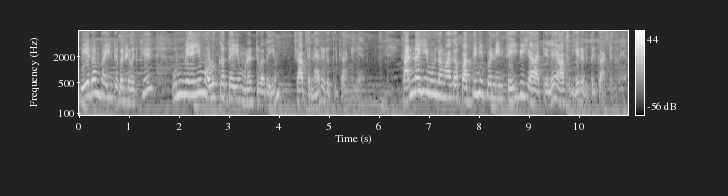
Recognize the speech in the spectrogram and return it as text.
வேதம் பயின்றவர்களுக்கு உண்மையையும் ஒழுக்கத்தையும் உணர்த்துவதையும் சாத்தனார் எடுத்து காட்டுகிறார் கண்ணகி மூலமாக பத்தினி பெண்ணின் தெய்வீக ஆற்றலை ஆசிரியர் எடுத்து காட்டுகிறார்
